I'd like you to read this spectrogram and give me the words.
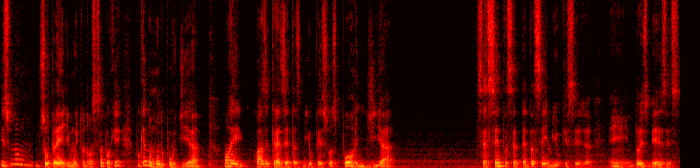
isso não surpreende muito, não. Você sabe por quê? Porque no mundo por dia morrem quase 300 mil pessoas por dia. 60, 70, 100 mil que seja em dois meses.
